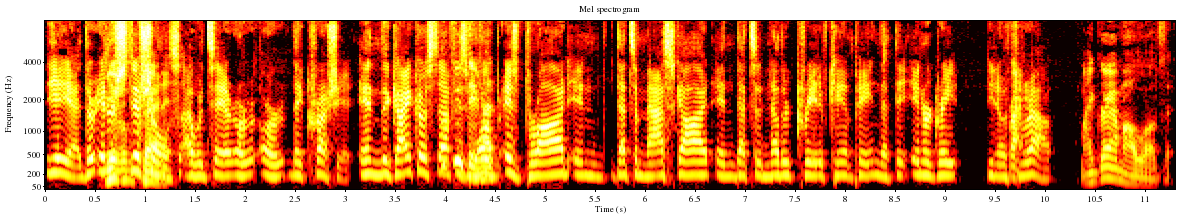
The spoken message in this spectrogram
yeah, yeah. They're 'em interstitials. I would say, or, or they crush it. And the Geico stuff dude, is more had- is broad, and that's a mascot, and that's another creative campaign that they integrate, you know, throughout. My grandma loves it.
